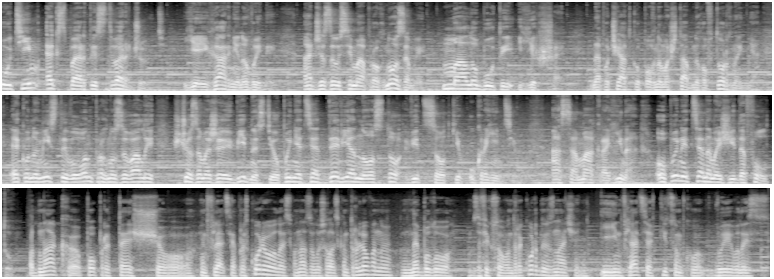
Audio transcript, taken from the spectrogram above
Утім, експерти стверджують, є й гарні новини, адже за усіма прогнозами мало бути гірше. На початку повномасштабного вторгнення економісти в ООН прогнозували, що за межею бідності опиняться 90% українців, а сама країна опиниться на межі дефолту. Однак, попри те, що інфляція прискорювалась, вона залишалась контрольованою. Не було зафіксовано рекордних значень, і інфляція в підсумку виявилась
